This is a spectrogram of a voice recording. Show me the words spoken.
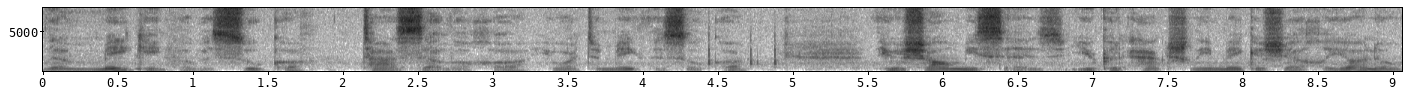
the making of a sukkah, taselocha, you are to make the sukkah, the Yerushalmi says you could actually make a shechayanu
